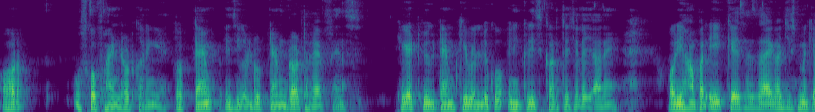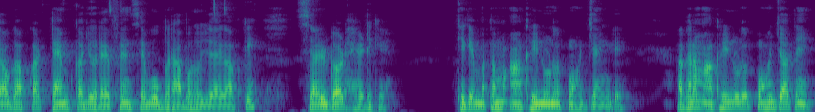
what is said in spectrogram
और उसको फाइंड आउट करेंगे। तो temp is equal to temp dot reference ठीक है? क्योंकि टेम्प की वैल्यू को इंक्रीज करते चले जा रहे हैं। और यहाँ पर एक केस ऐसा आएगा जिसमें क्या होगा आपका? टेम्प का जो रेफरेंस है, वो बराबर हो जाएगा आपके सेल डॉट हेड के, ठीक है? मतलब हम आखिरी नोड में पहुँच जाएँगे। अगर हम आखिरी नोड में पहुँच जाते हैं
